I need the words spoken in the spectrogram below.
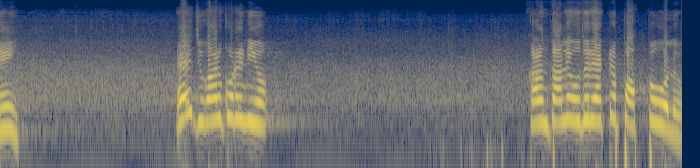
নেই। এই, জোগাড় করে নিও। কারণ তাহলে ওদের একটা প্রাপ্য হলো।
